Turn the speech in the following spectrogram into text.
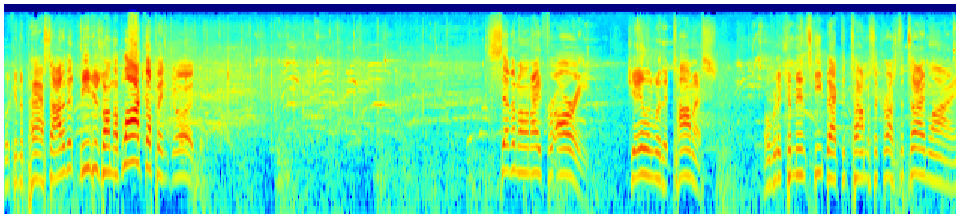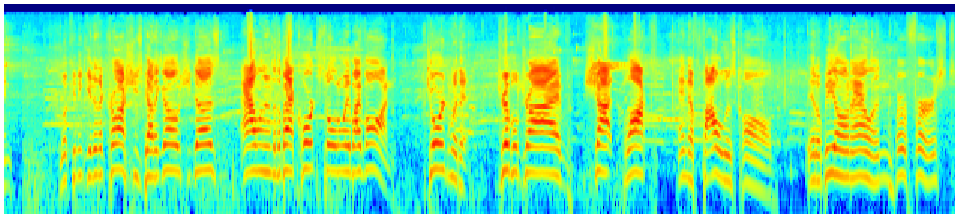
Looking to pass out of it. Meters on the block. Up and good. Seven on the night for Ari. Jalen with it. Thomas. Over to Kaminsky. Back to Thomas across the timeline. Looking to get it across. She's got to go. She does. Allen into the backcourt. Stolen away by Vaughn. Jordan with it. Dribble drive. Shot blocked. And the foul is called. It'll be on Allen, her first.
